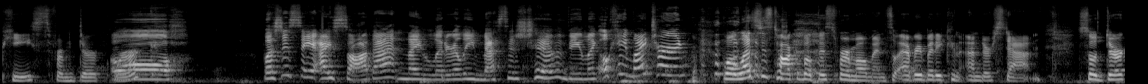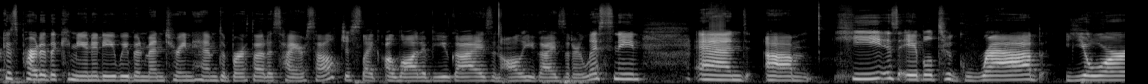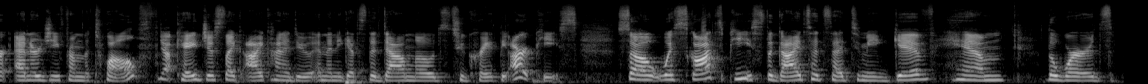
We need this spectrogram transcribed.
piece from Dirk Work? Oh. Let's just say I saw that and I literally messaged him and being like, okay, my turn. well, let's just talk about this for a moment so everybody can understand. So, Dirk is part of the community. We've been mentoring him to birth out his higher self, just like a lot of you guys and all you guys that are listening. And um, he is able to grab your energy from the 12th, Yeah. okay, just like I kind of do. And then he gets the downloads to create the art piece. So, with Scott's piece, the guides had said to me, give him the words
